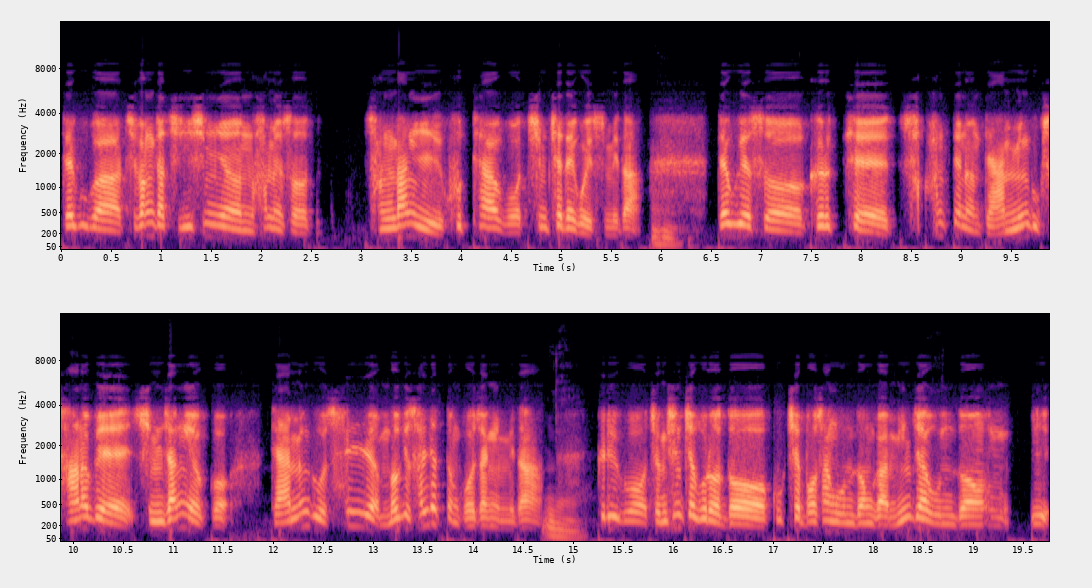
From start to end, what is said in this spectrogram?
대구가 지방자치 20년 하면서 상당히 후퇴하고 침체되고 있습니다. 음. 대구에서 그렇게 사- 한때는 대한민국 산업의 심장이었고 대한민국을 살려 먹여 살렸던 고장입니다. 네. 그리고 정신적으로도 국채 보상 운동과 민자 운동이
